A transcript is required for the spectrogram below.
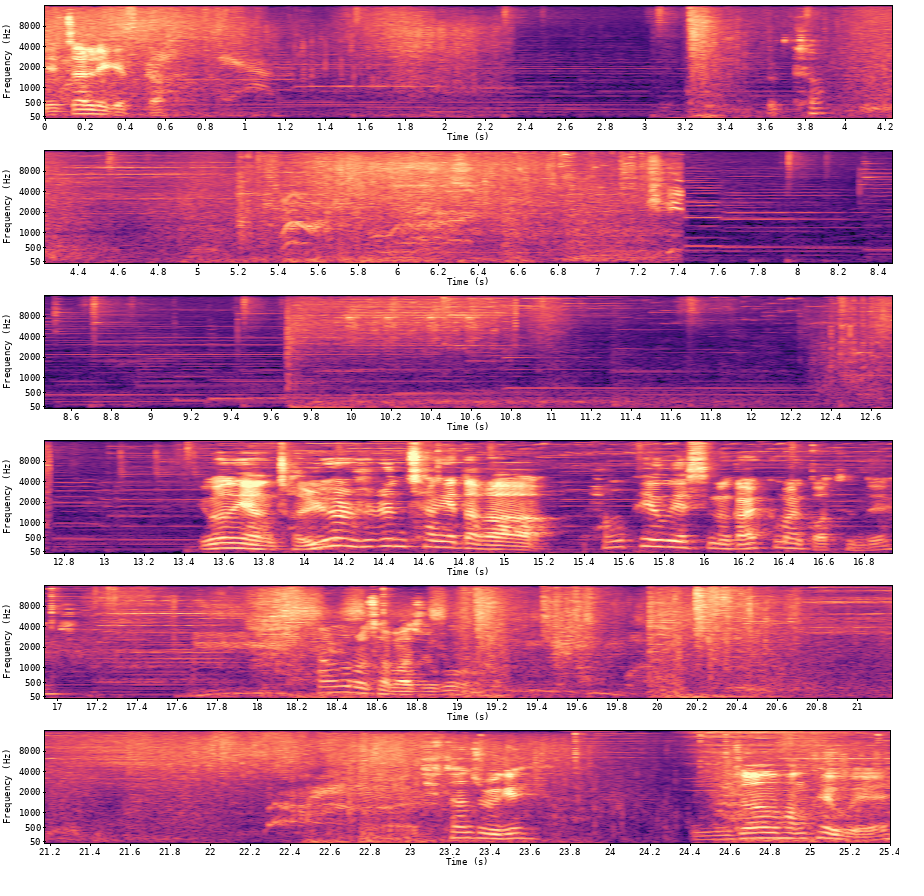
얘 잘리겠다. 그렇죠? 이거는 그냥 전륜 흐른 창에다가 황폐 후에 쓰면 깔끔할 것 같은데. 창으로 잡아주고. 아, 티탄 졸개 공전 황폐 후에.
